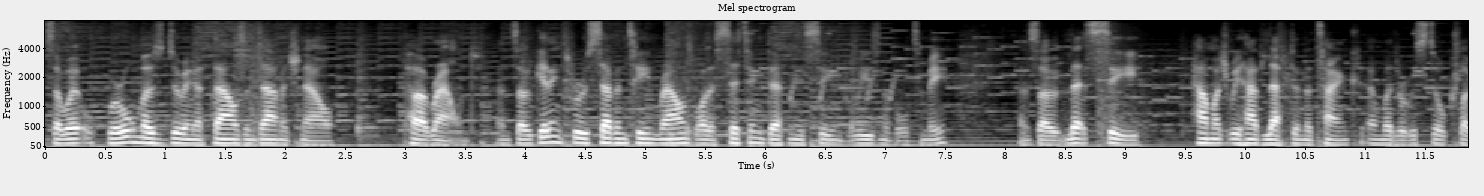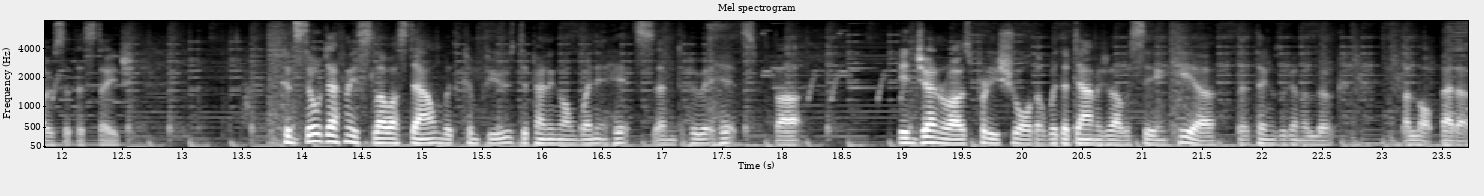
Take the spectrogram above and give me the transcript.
So we're, we're almost doing a thousand damage now per round. And so getting through 17 rounds while it's sitting definitely seemed reasonable to me. And so let's see how much we had left in the tank and whether it was still close at this stage. Can still definitely slow us down with Confuse depending on when it hits and who it hits, but in general I was pretty sure that with the damage that I was seeing here that things were going to look a lot better.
